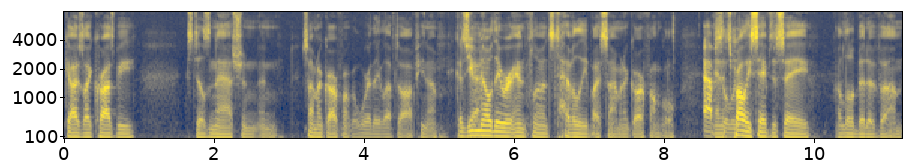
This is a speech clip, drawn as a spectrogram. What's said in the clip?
guys like Crosby Stills Nash and, and Simon and Garfunkel where they left off you know because you Yeah. know they were influenced heavily by Simon and Garfunkel Absolutely. and it's probably safe to say a little bit of um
